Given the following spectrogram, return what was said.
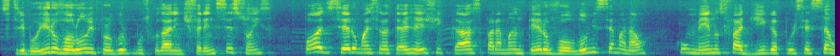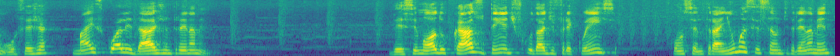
Distribuir o volume por grupo muscular em diferentes sessões pode ser uma estratégia eficaz para manter o volume semanal com menos fadiga por sessão, ou seja, mais qualidade no treinamento. Desse modo, caso tenha dificuldade de frequência, concentrar em uma sessão de treinamento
